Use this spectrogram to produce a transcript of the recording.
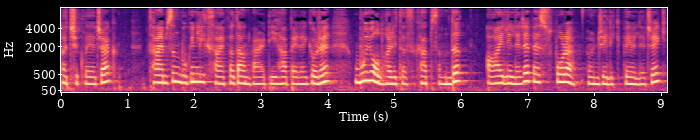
açıklayacak. Times'ın bugün ilk sayfadan verdiği habere göre bu yol haritası kapsamında ailelere ve spora öncelik verilecek.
